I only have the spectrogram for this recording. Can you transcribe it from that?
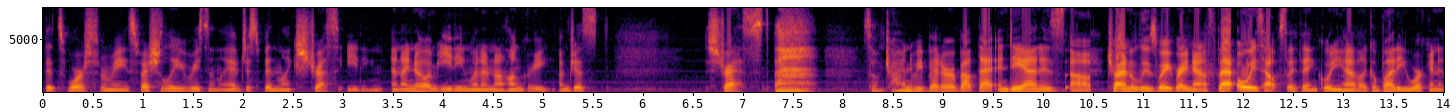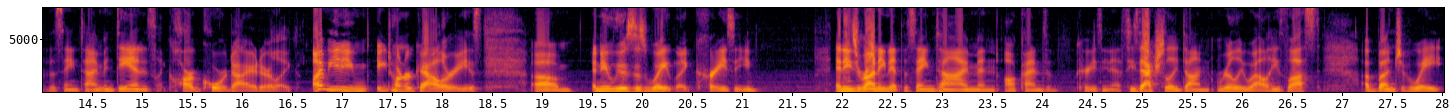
that's worse for me, especially recently. I've just been like stress eating. And I know I'm eating when I'm not hungry, I'm just stressed. So I'm trying to be better about that. And Dan is uh, trying to lose weight right now. So that always helps, I think, when you have like a buddy working at the same time. And Dan is like hardcore dieter, like I'm eating 800 calories, um, and he loses weight like crazy. And he's running at the same time and all kinds of craziness. He's actually done really well. He's lost a bunch of weight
